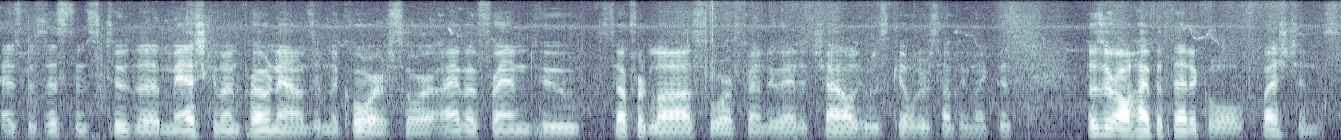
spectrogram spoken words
has resistance to the masculine pronouns in the Course, or I have a friend who suffered loss, or a friend who had a child who was killed, or something like this. Those are all hypothetical questions.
